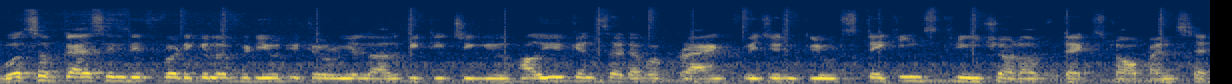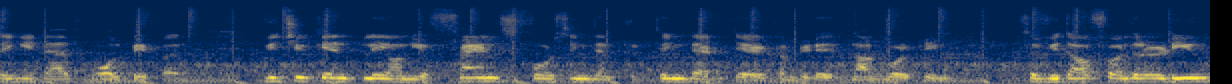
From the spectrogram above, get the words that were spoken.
What's up guys in this particular video tutorial I'll be teaching you how you can set up a prank which includes taking screenshot of desktop and setting it as wallpaper which you can play on your friends forcing them to think that their computer is not working. So without further ado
